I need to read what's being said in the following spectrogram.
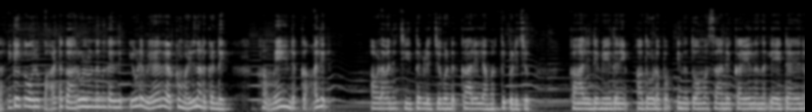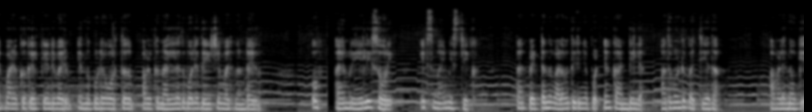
തനിക്കൊക്കെ ഓരോ പാട്ട കാറുകളുണ്ടെന്ന് കരുതി ഇവിടെ വേറെ ആർക്കും വഴി നടക്കണ്ടേ? അമ്മേ എന്റെ കാൽ. അവൾ അവനെ ചീത്ത വിളിച്ചുകൊണ്ട് കാലിൽ അമർത്തി പിടിച്ചു. കാലിന്റെ വേദനയും അതോടൊപ്പം ഇന്ന് തോമസ് ആന്റെ കയ്യിൽ നിന്ന് ലേറ്റായതിന് വഴക്ക് കേൾക്കേണ്ടി വരും എന്ന് കൂടെ ഓർത്തതും അവൾക്ക് നല്ലതുപോലെ ദേഷ്യം വരുന്നുണ്ടായിരുന്നു. ഓ I am really sorry. It's my mistake. താൻ പെട്ടെന്ന് വളവ് തിരിഞ്ഞപ്പോൾ ഞാൻ കണ്ടില്ല. അതുകൊണ്ട് പറ്റിയതാ. അവളെ നോക്കി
